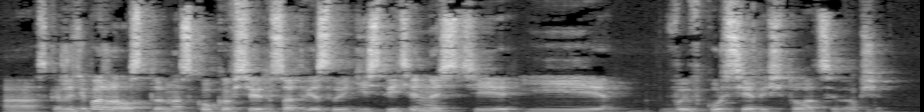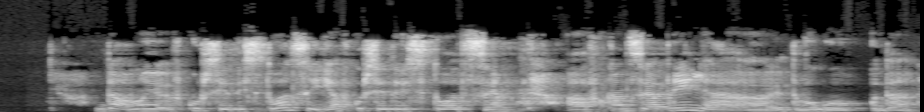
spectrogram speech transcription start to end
А скажите, пожалуйста, насколько все это соответствует действительности и вы в курсе этой ситуации вообще? Да, мы в курсе этой ситуации. Я в курсе этой ситуации. А, в конце апреля а, этого года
